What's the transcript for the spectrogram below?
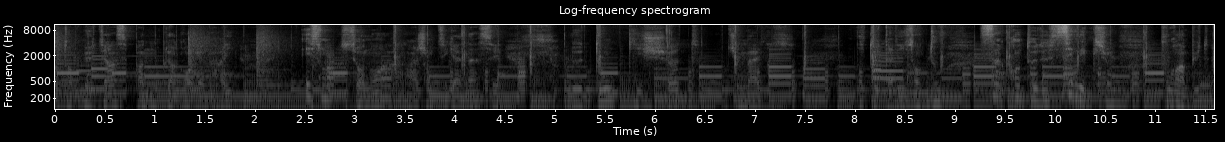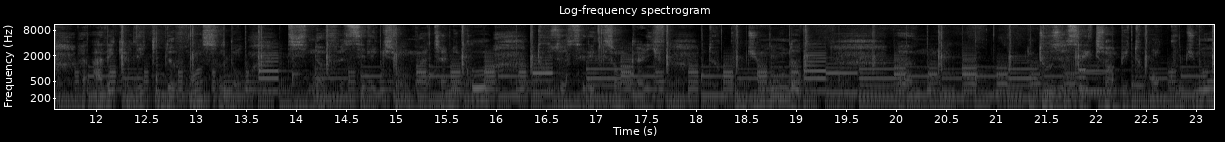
en tant que milieu de terrain, c'est pas non plus un grand gabarit. Et son surnom à Gentigana, c'est le Don Quichotte du Mali. Il totalise en tout 52 sélections pour un but euh, avec l'équipe de France, dont 19 sélections match amicaux, 12 sélections qualif du Monde, 12 euh, sélections à but en Coupe du Monde,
